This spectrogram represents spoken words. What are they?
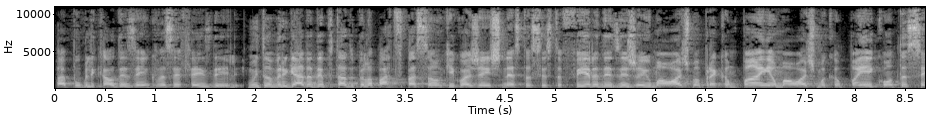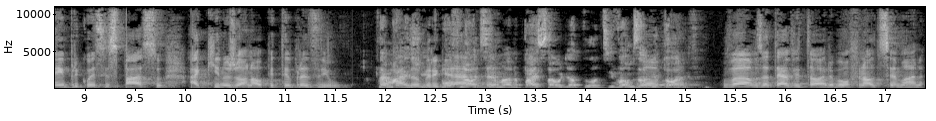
Vai publicar o desenho que você fez dele. Muito obrigada, deputado, pela participação aqui com a gente nesta sexta-feira. Desejo aí uma ótima pré-campanha, uma ótima campanha e conta sempre com esse espaço aqui no Jornal PT Brasil. Até mais, Muito gente. Obrigada. Bom final de semana. Paz e saúde a todos. E vamos Bom, à vitória. Vamos, até a vitória. Bom final de semana.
